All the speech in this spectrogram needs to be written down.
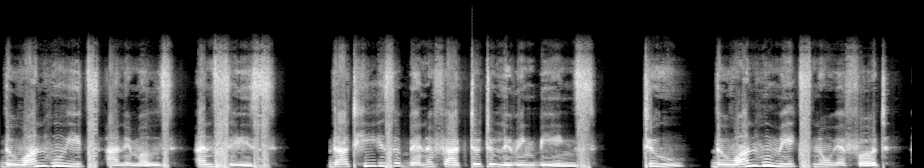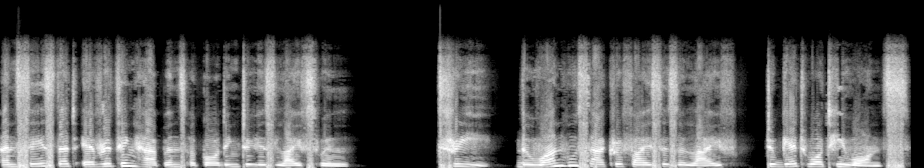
The one who eats animals, and says that he is a benefactor to living beings. 2. The one who makes no effort, and says that everything happens according to his life's will. 3. The one who sacrifices a life to get what he wants.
